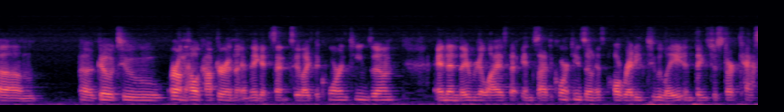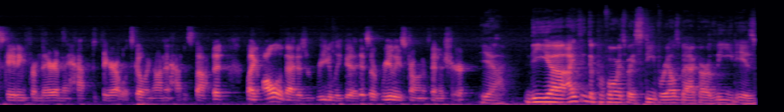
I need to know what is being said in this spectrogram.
um, uh, go to or on the helicopter and, and they get sent to like the quarantine zone and then they realize that inside the quarantine zone it's already too late and things just start cascading from there and they have to figure out what's going on and how to stop it like all of that is really good it's a really strong finisher Yeah. The uh, I think the performance by Steve Railsback, our lead, is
